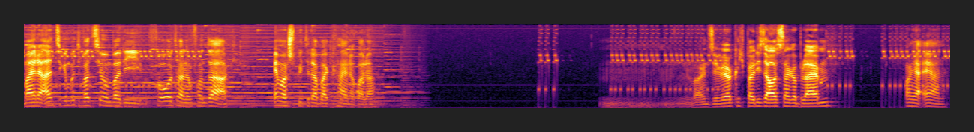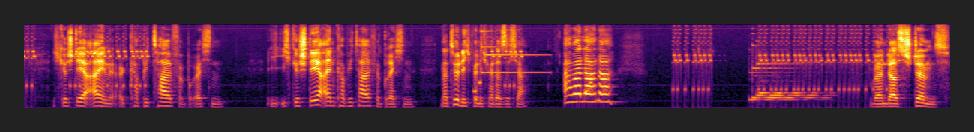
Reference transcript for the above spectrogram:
Meine einzige Motivation war die Verurteilung von Dark. Emma spielte dabei keine Rolle. Hm, wollen Sie wirklich bei dieser Aussage bleiben? Euer Ehren, ich gestehe ein Kapitalverbrechen. Ich, ich gestehe ein Kapitalverbrechen. Natürlich bin ich mir da sicher. Aber Lana... Wenn das stimmt,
